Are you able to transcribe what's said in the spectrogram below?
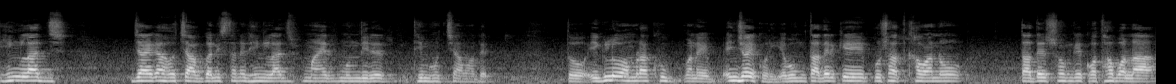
হিংলাজ জায়গা হচ্ছে আফগানিস্তানের হিংলাজ মায়ের মন্দিরের থিম হচ্ছে আমাদের। তো এগুলো আমরা খুব মানে এনজয় করি এবং তাদেরকে প্রসাদ খাওয়ানো তাদের সঙ্গে কথা বলা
